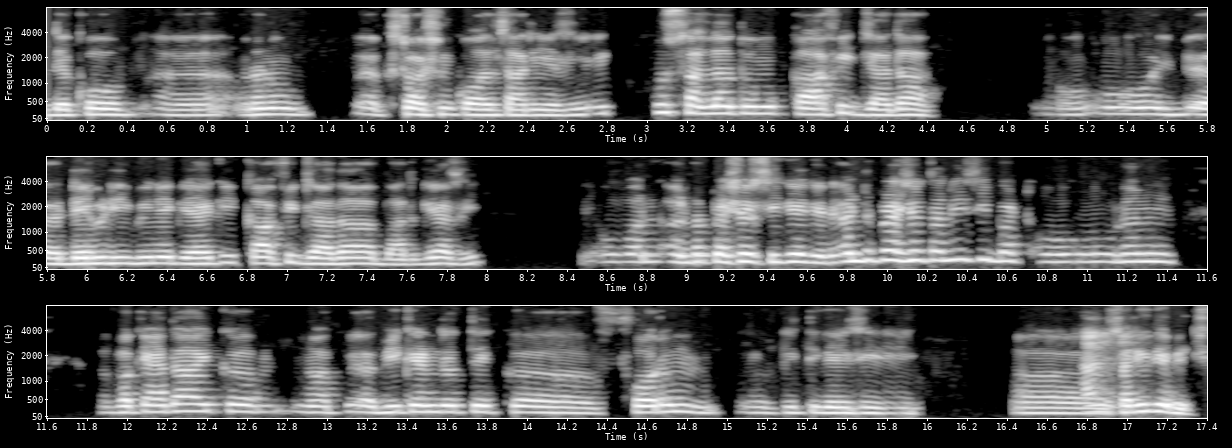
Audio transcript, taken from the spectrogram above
ਦੇਖੋ ਉਹਨਾਂ ਨੂੰ ਐਕਸਟੋਰਸ਼ਨ ਕਾਲਸ ਆ ਰਹੀਆਂ ਸੀ। ਕੁਝ ਸਾਲਾਂ ਤੋਂ ਕਾਫੀ ਜ਼ਿਆਦਾ ਉਹ ਡੇਵਿਡ ਈਬੀ ਨੇ ਕਿਹਾ ਕਿ ਕਾਫੀ ਜ਼ਿਆਦਾ ਵੱਧ ਗਿਆ ਸੀ। ਉਹ ਅੰਡਰ ਪ੍ਰੈਸ਼ਰ ਸੀਗੇ ਜਿਹੜੇ। ਅੰਡਰ ਪ੍ਰੈਸ਼ਰ ਤਾਂ ਨਹੀਂ ਸੀ ਬਟ ਉਹ ਉਹ- ਉਹਨਾਂ ਨੂੰ ਬਕਾਇਦਾ ਇੱਕ ਵੀਕਐਂਡ ਦੇ ਉੱਤੇ ਇੱਕ ਫੋਰਮ ਕੀਤੀ ਗਈ ਸੀ। ਸਰੀ ਦੇ ਵਿੱਚ।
